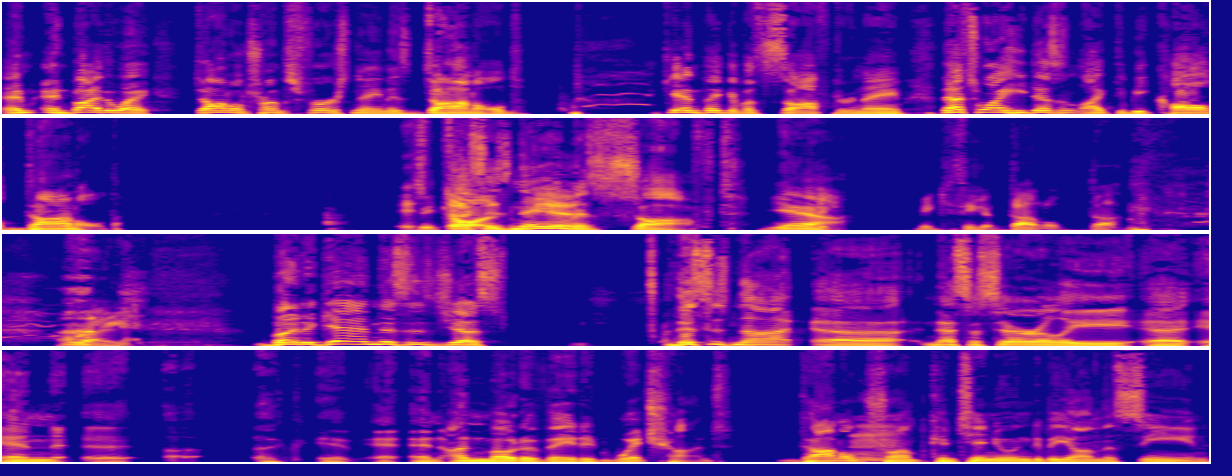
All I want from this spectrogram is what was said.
And and by the way, Donald Trump's first name is Donald. I can't think of a softer name. That's why he doesn't like to be called Donald it's because Don, his name yeah. is soft. Yeah, Make you think of Donald Duck. right. But again, this is just this is not uh, necessarily uh, an uh, an unmotivated witch hunt. Donald Hmm. Trump continuing to be on the scene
